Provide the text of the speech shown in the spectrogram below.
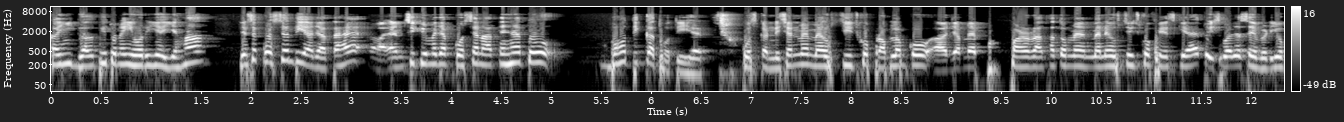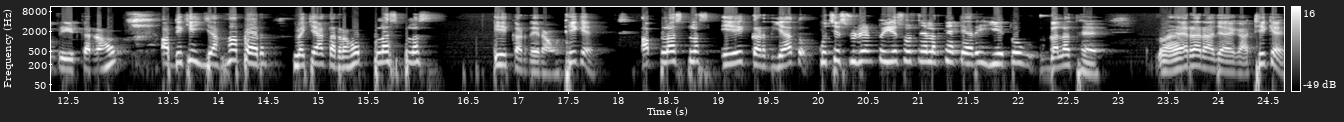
कहीं गलती तो नहीं हो रही है यहाँ। जैसे क्वेश्चन दिया जाता है एमसीक्यू में जब क्वेश्चन आते हैं तो बहुत दिक्कत होती है। उस कंडीशन में मैं उस चीज़ को प्रॉब्लम को जब मैं पढ़ रहा था तो मैं, मैंने उस चीज़ को फेस किया है तो इस वजह से वीडियो क्रिएट कर रहा हूँ। अब देखिए, यहाँ पर मैं क्या कर रहा हूँ प्लस प्लस ए कर दे रहा हूँ, ठीक है? अब प्लस प्लस ए कर दिया तो कुछ स्टूडेंट तो ये सोचने लगते हैं कि अरे, ये तो गलत है। एरर आ जाएगा, ठीक है?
